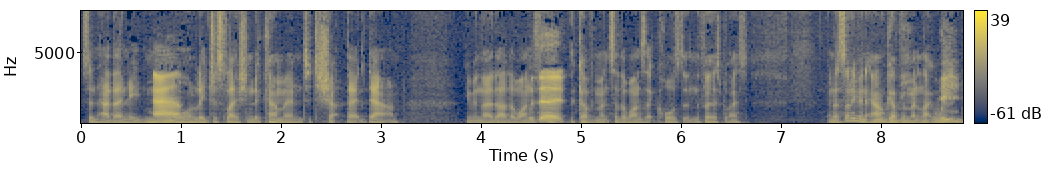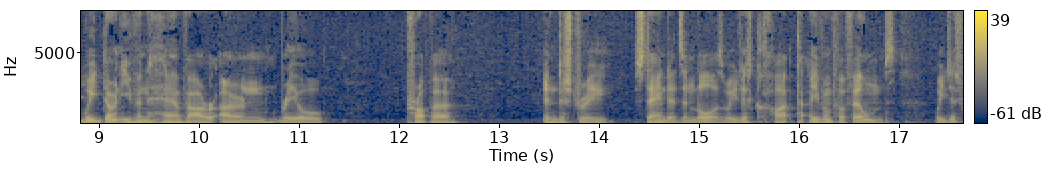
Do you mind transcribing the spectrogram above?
So now they need Um, more legislation to come in to shut that down, even though they're the ones, the- the governments are the ones that caused it in the first place. And it's not even our government. Like we, we don't even have our own real, proper industry standards and laws. We just even for films, we just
